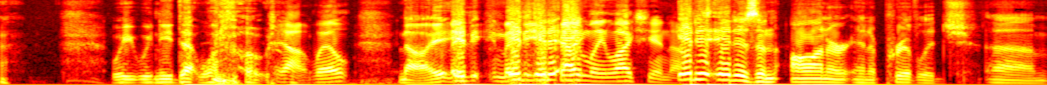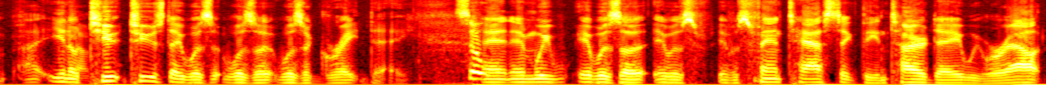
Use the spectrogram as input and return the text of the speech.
we, we need that one vote. Yeah, well, no, it, maybe, it, maybe it, your family likes you enough. It, it is an honor and a privilege. Um, I, you know, tu- Tuesday was was a was a great day. So and and we it was a it was it was fantastic the entire day. We were out.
